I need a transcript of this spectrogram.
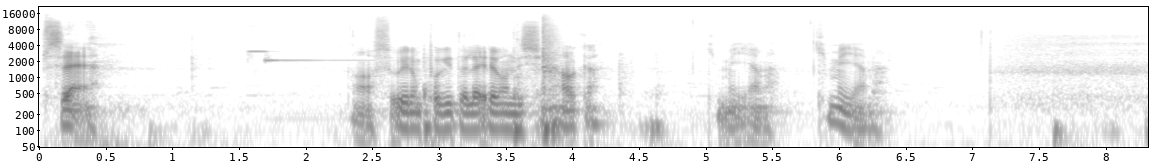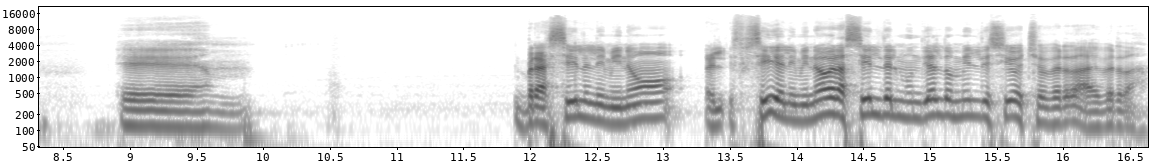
Sí. Vamos a subir un poquito el aire acondicionado acá. ¿Quién me llama? ¿Quién me llama? Eh, Brasil eliminó. sí, eliminó a Brasil del Mundial 2018, es verdad, es verdad.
